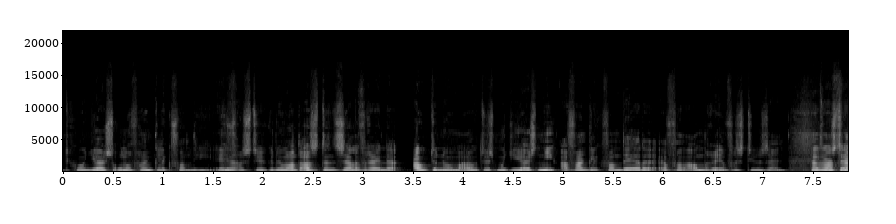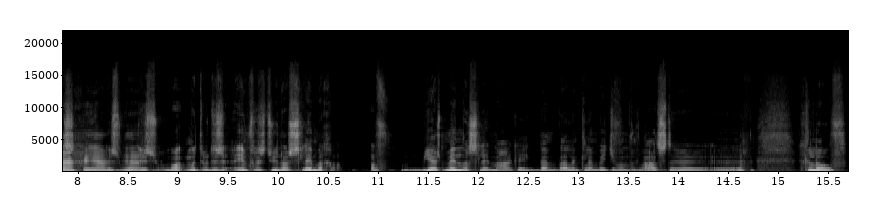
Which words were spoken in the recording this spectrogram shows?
gewoon juist onafhankelijk van die infrastructuur kunnen doen? Want als het een zelfrijdende autonome auto is, moet je juist niet afhankelijk van derde of van andere infrastructuur zijn. dat was dus vragen, ja. Dus, ja. dus moeten we dus infrastructuur nou slimmer of juist minder slim maken? Ik ben wel een klein beetje van het laatste eh, geloof.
